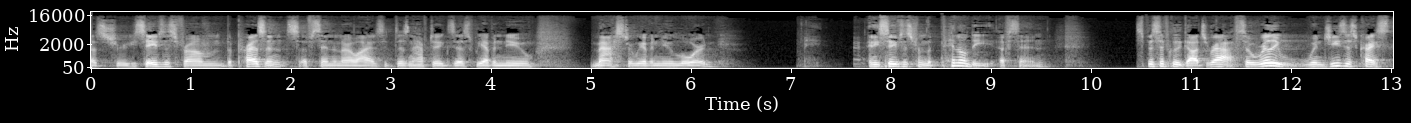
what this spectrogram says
that's true. He saves us from the presence of sin in our lives. It doesn't have to exist. We have a new master, we have a new Lord. And he saves us from the penalty of sin, specifically God's wrath. So, really, when Jesus Christ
